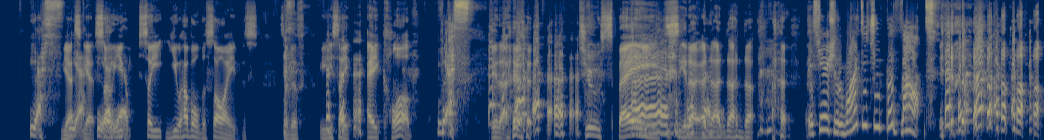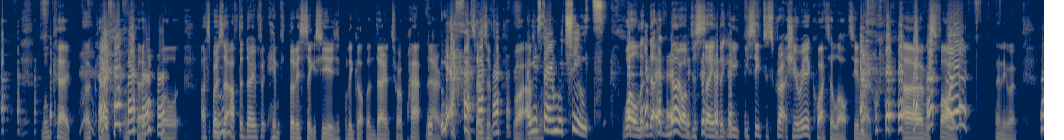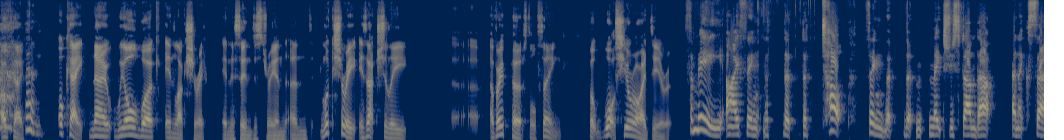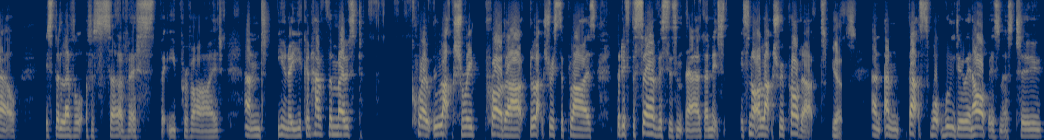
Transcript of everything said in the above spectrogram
Yes. Yes, yeah, yeah. So yeah, you so you, you have all the signs, sort of. You say a club, Yes. You know, two spades, you know, and and, and uh, it's usually why did you put that? okay, okay, okay. Well, I suppose Mm. after knowing him for 36 years, you've probably got them down to a pat now. yeah. in terms of- right, Are I'm- you saying we cheat? Well, no, no, I'm just saying that you, you seem to scratch your ear quite a lot, you know. Um, it's fine. Anyway, okay. Okay, now we all work in luxury in this industry, and, and luxury is actually a, a very personal thing. But what's your idea? For me, I think that the, the top thing that, that makes you stand out and excel is the level of a service that you provide. And, you know, you can have the most quote luxury product, luxury suppliers, but if the service isn't there, then it's it's not a luxury product. Yes. And and that's what we do in our business to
